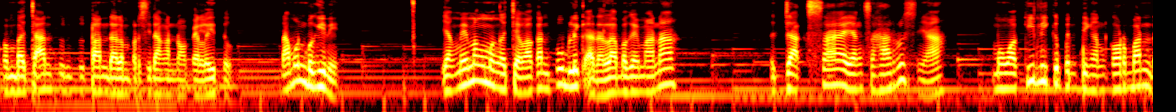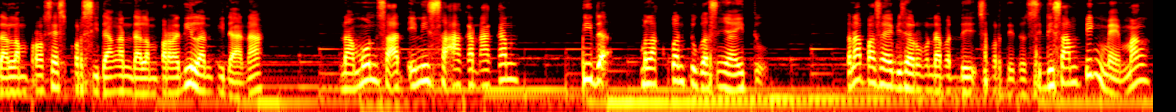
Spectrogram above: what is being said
pembacaan tuntutan dalam persidangan novel itu. Namun begini, yang memang mengecewakan publik adalah bagaimana jaksa yang seharusnya mewakili kepentingan korban dalam proses persidangan dalam peradilan pidana, namun saat ini seakan-akan tidak melakukan tugasnya itu. Kenapa saya bisa berpendapat di, seperti itu? Di samping memang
